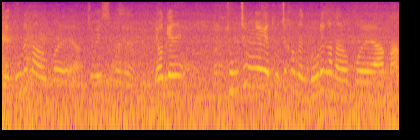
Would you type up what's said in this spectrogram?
이제 노래 나올 거예요. 좀 있으면은 여기 종착역에 도착하면 노래가 나올 거예요 아마.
